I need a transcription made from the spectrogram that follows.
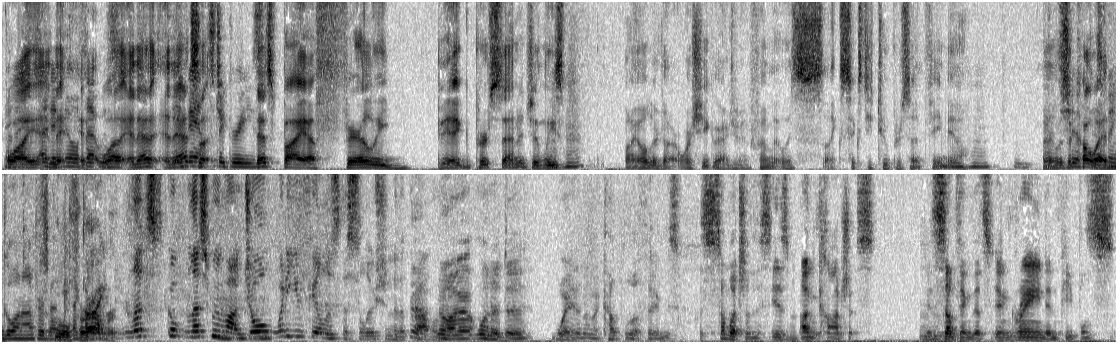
But well, I, I and didn't know if that was well, and that, and the that's advanced degrees. That's by a fairly big percentage. At least Mm-hmm. My older daughter, where she graduated from, it was like 62% female. Mm-hmm. And That it was a shift has co-ed been going on for about school a forever. right, let's go. Let's move on. Joel, what do you feel is the solution to the Yeah, problem? no, I wanted to weigh in on a couple of things. So much of this is unconscious. It's something that's ingrained in people's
